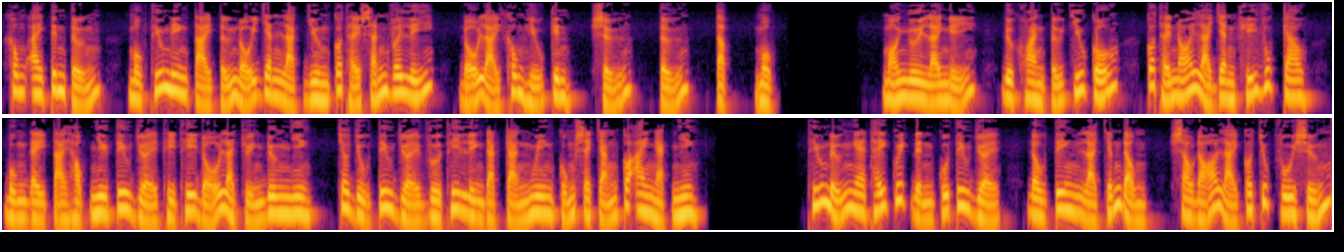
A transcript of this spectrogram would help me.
Không ai tin tưởng, một thiếu niên tài tử nổi danh Lạc Dương có thể sánh với Lý, đổ lại không hiểu kinh, sử, tử, tập, một. Mọi người lại nghĩ, được hoàng tử chiếu cố, có thể nói là danh khí vút cao, bụng đầy tài học như tiêu duệ thì thi đổ là chuyện đương nhiên, cho dù tiêu duệ vừa thi liền đạt trạng nguyên cũng sẽ chẳng có ai ngạc nhiên. Thiếu nữ nghe thấy quyết định của tiêu duệ, đầu tiên là chấn động, sau đó lại có chút vui sướng.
